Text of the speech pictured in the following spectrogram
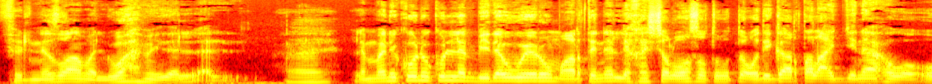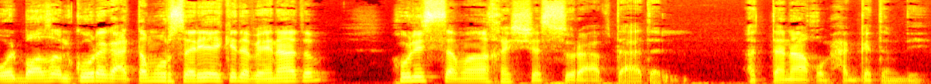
في النظام الوهمي ده ال-. لما يكونوا كلهم بيدوروا مارتينيلي خش الوسط واوديجار طلع الجناح والباص الكورة قاعد تمر سريع كده بيناتهم. هو لسه ما خش السرعة بتاعت ال- التناغم حقتهم دي.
